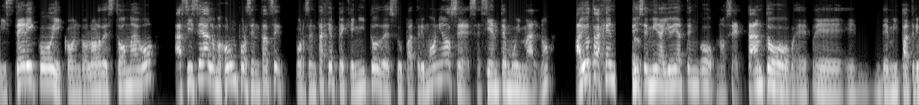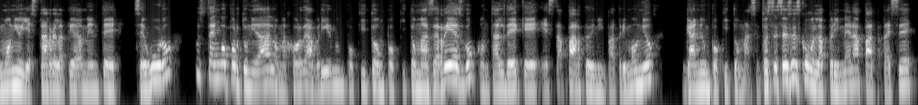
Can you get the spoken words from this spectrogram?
histérico y con dolor de estómago. Así sea, a lo mejor un porcentaje, porcentaje pequeñito de su patrimonio se, se siente muy mal, ¿no? Hay otra gente que dice, mira, yo ya tengo, no sé, tanto eh, eh, de mi patrimonio y está relativamente seguro, pues tengo oportunidad a lo mejor de abrirme un poquito, un poquito más de riesgo con tal de que esta parte de mi patrimonio gane un poquito más. Entonces, esa es como la primera pata, ese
